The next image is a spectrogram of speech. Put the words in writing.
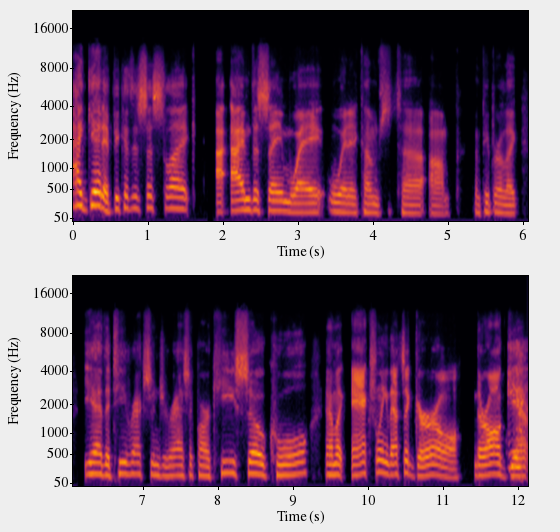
i get it because it's just like I, i'm the same way when it comes to um when people are like yeah the t-rex in jurassic park he's so cool and i'm like actually that's a girl they're all ge- Yeah.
